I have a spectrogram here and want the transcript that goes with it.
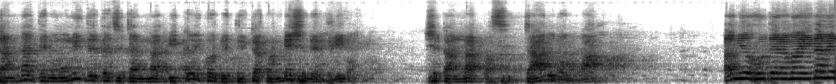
জান্নাত দেবে মুমিনদের কাছে জান্নাত বিক্রয় করবে দুইটা কন্ডিশনের বিনিময় সেটা আল্লাহর কাছে জান এবং মা আমি হুদের ময়দানে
